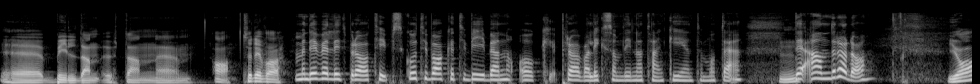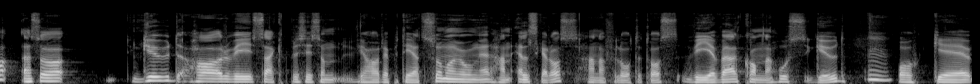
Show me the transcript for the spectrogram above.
eh, bilden, utan eh, ja, så det var... Men det är väldigt bra tips. Gå tillbaka till Bibeln och pröva liksom dina tankar gentemot det. Mm. Det andra då? Ja, alltså Gud har vi sagt, precis som vi har repeterat så många gånger, han älskar oss, han har förlåtit oss, vi är välkomna hos Gud mm. och eh,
